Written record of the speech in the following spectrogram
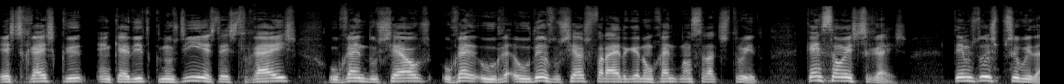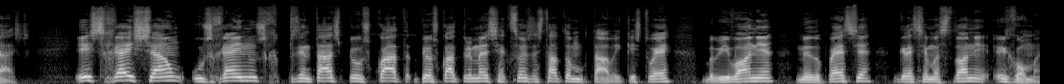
Estes reis que, em que é dito que nos dias destes reis, o reino dos céus, o, rei, o, o Deus dos céus fará erguer um reino que não será destruído. Quem são estes reis? Temos duas possibilidades. Estes reis são os reinos representados pelos quatro, pelas quatro primeiras secções da estátua moctálica, isto é, Babilónia, Medo-Pérsia, Grécia Macedónia e Roma.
